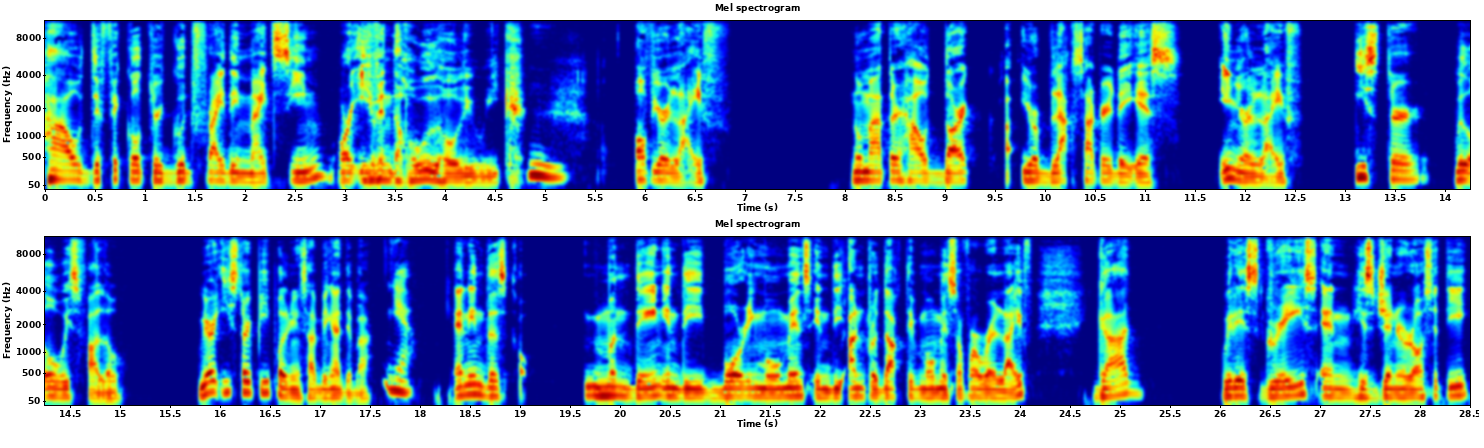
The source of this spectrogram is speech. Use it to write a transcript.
how difficult your Good Friday might seem, or even the whole Holy Week Hmm. of your life, no matter how dark uh, your Black Saturday is in your life, Easter will always follow. We are Easter people, yung sabi nga, di ba? Yeah. And in the oh, mundane, in the boring moments, in the unproductive moments of our life, God, with His grace and His generosity,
